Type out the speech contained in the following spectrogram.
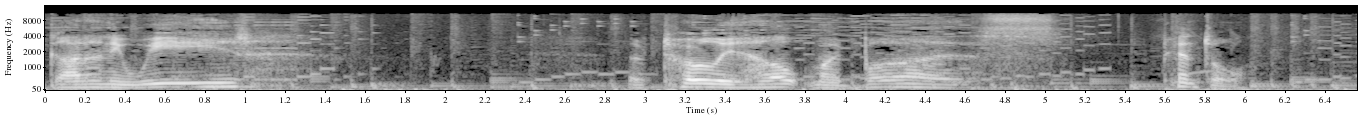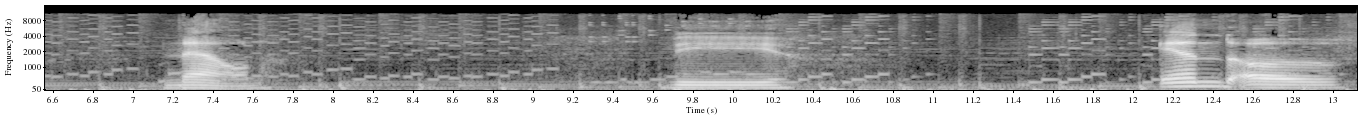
Got any weed? That totally helped my buzz. Pentel. Noun. The end of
